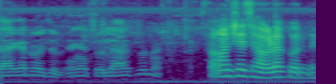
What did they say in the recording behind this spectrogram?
জায়গা রয়েছে ভেঙে চলে আসবে না। তখন সে ঝগড়া করবে।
